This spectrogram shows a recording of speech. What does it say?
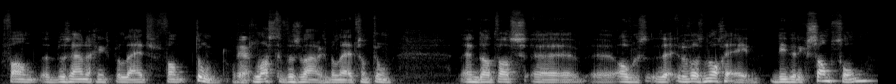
van het bezuinigingsbeleid van toen. Of Ja. het lastenverzwaringsbeleid van toen. En dat was, eh, eh, overigens, er was nog één. Diederik Samson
